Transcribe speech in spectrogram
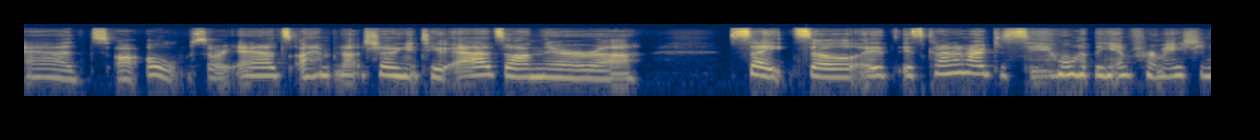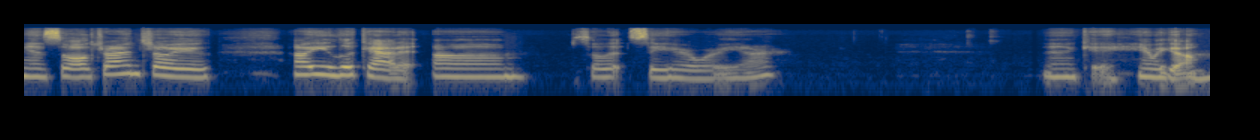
ads uh, oh sorry ads. I'm not showing it to you. Ads on their uh, site. So it, it's kind of hard to see what the information is. So i'll try and show you how you look at it. Um so let's see here where we are okay here we go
